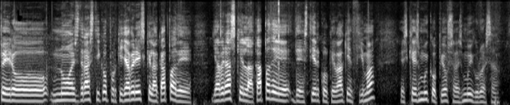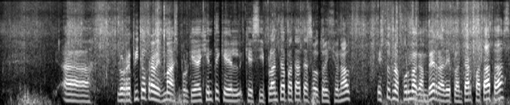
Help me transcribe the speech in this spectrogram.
pero no es drástico porque ya veréis que la capa de ya verás que la capa de, estiércol que va aquí encima es que es muy copiosa, es muy gruesa. Ah, lo repito otra vez más, porque hay gente que, que si planta patatas a lo tradicional, esto es una forma gamberra de plantar patatas,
